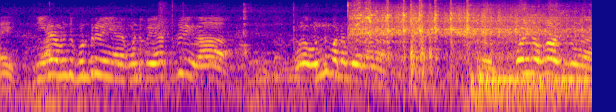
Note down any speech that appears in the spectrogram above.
ஏய். நீங்க என்ன வந்து கொண்டுருவீங்க கொண்டு போய் சுடுவீங்களா உங்களை ஒண்ணும் பண்ண முடியாது போய் உட்கார வச்சுக்கோங்க.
